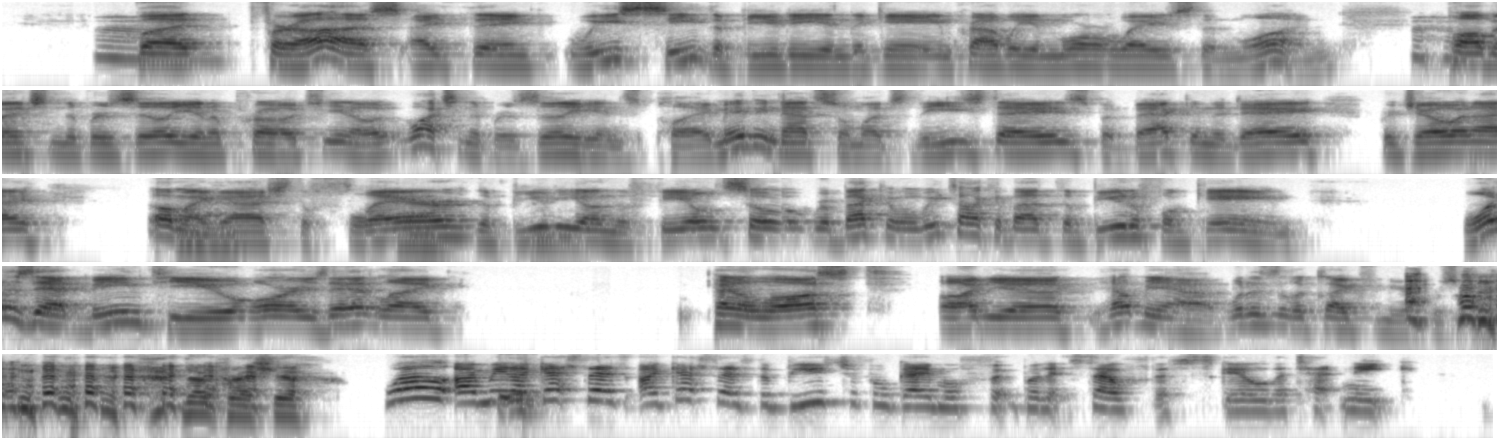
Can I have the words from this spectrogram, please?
mm. but for us i think we see the beauty in the game probably in more ways than one mm-hmm. Paul mentioned the Brazilian approach. You know, watching the Brazilians play, maybe not so much these days, but back in the day for Joe and I, oh my yeah. gosh, the flair, yeah. the beauty mm-hmm. on the field. So, Rebecca, when we talk about the beautiful game, what does that mean to you? Or is that like kind of lost on you? Help me out. What does it look like from your perspective? no pressure. Well, I mean, I guess there's I guess there's the beautiful game of football itself, the skill, the technique,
